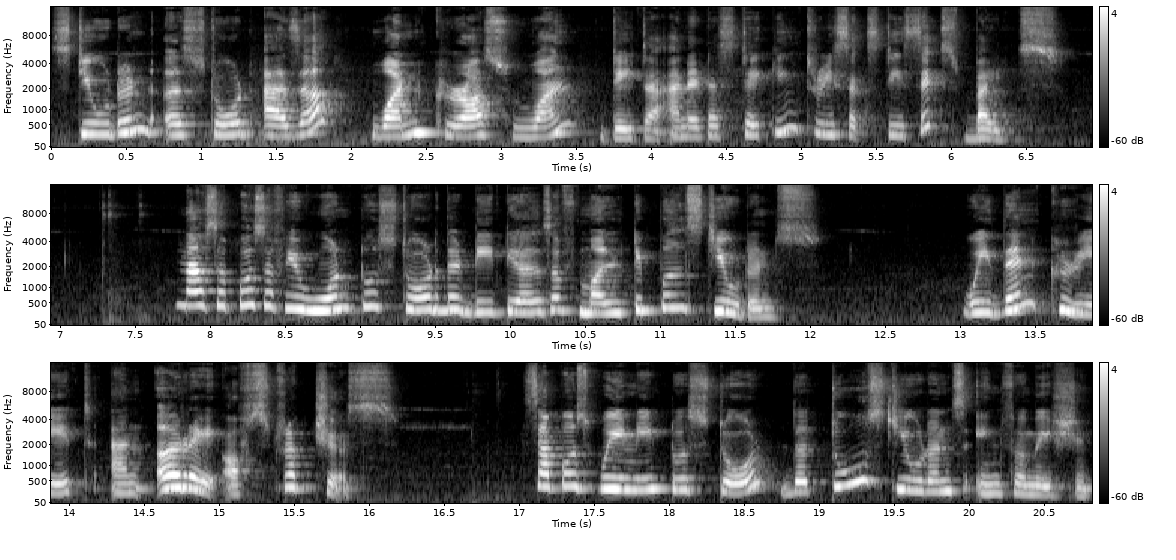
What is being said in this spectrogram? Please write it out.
student is stored as a 1 cross 1 data and it is taking 366 bytes. Now suppose if you want to store the details of multiple students, we then create an array of structures. Suppose we need to store the two students information.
